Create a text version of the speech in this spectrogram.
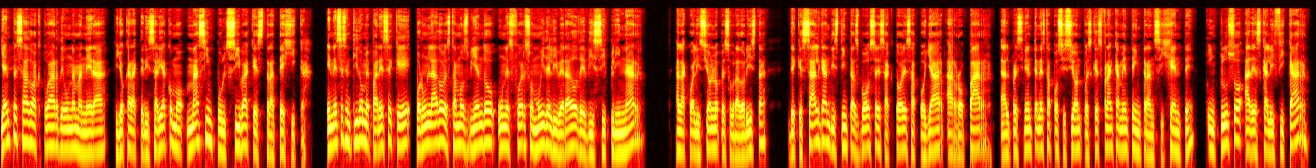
y ha empezado a actuar de una manera que yo caracterizaría como más impulsiva que estratégica. En ese sentido, me parece que, por un lado, estamos viendo un esfuerzo muy deliberado de disciplinar a la coalición López Obradorista, de que salgan distintas voces, actores a apoyar, a arropar al presidente en esta posición, pues que es francamente intransigente, incluso a descalificar,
